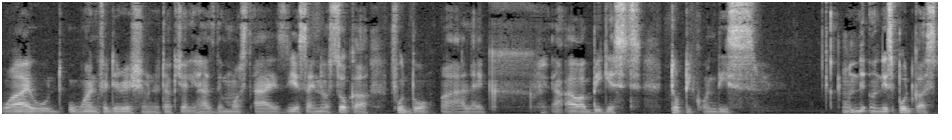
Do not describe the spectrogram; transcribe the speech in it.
why would one federation that actually has the most eyes yes i know soccer football are like our biggest topic on this on, the, on this podcast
